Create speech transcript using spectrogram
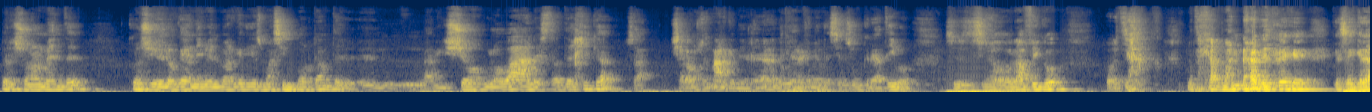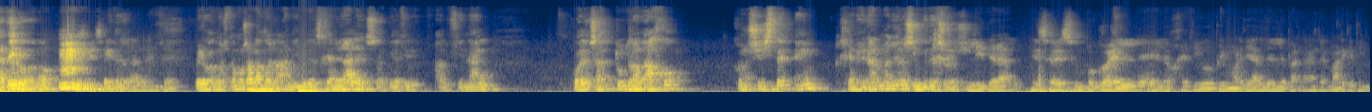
personalmente considero que a nivel marketing es más importante el- la visión global, estratégica. O sea, si hablamos de marketing en general, evidentemente si eres un creativo, si eres diseñador gráfico, pues ya no te queda más nadie que, que ser creativo, ¿no? Sí, sí, Pero- cuando estamos hablando a niveles generales, o sea, decir, al final, ¿cuál, o sea, tu trabajo consiste en generar mayores ingresos. Literal, eso es un poco el, objetivo primordial del departamento de marketing.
